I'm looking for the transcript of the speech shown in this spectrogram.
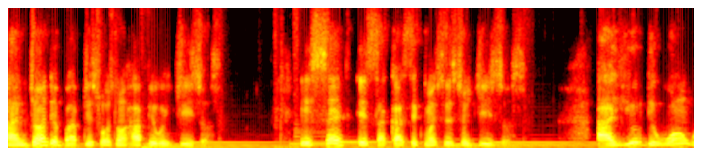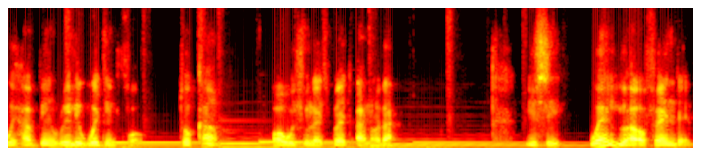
And John the Baptist was not happy with Jesus he sent a sarcastic message to Jesus Are you the one we have been really waiting for to come, or we should expect another? You see, when you are offended,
